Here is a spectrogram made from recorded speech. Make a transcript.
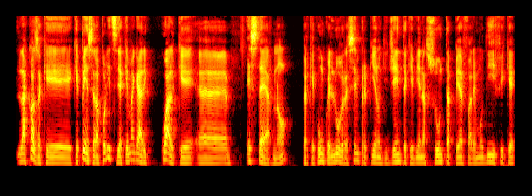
la cosa che, che pensa la polizia è che magari qualche eh, esterno, perché comunque il Louvre è sempre pieno di gente che viene assunta per fare modifiche,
